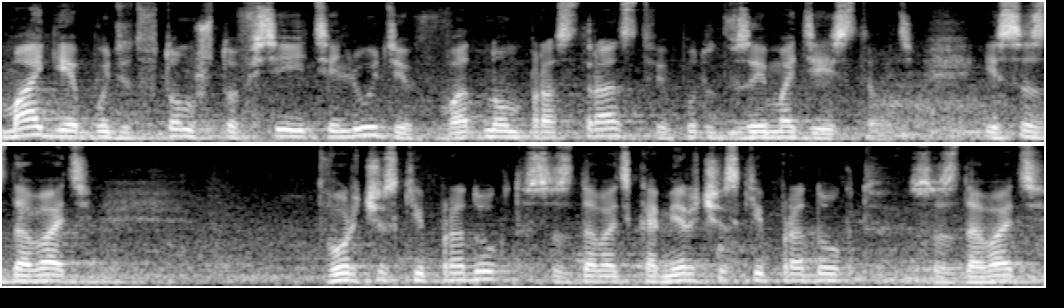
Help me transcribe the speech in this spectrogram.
магия будет в том, что все эти люди в одном пространстве будут взаимодействовать и создавать творческий продукт, создавать коммерческий продукт, создавать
